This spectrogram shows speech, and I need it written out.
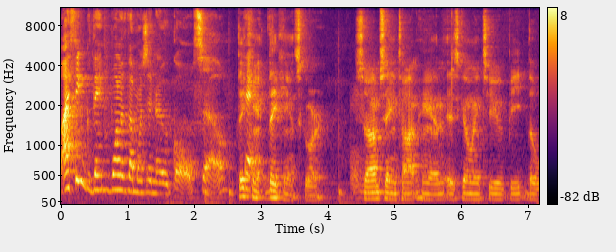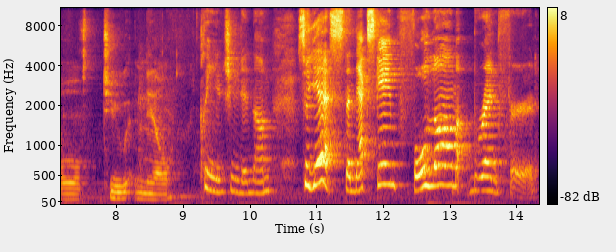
I think they one of them was a no goal. So They can't. They can't score. So I'm saying Tottenham is going to beat the Wolves two 0 clean sheeted them. So yes, the next game, Fulham Brentford.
